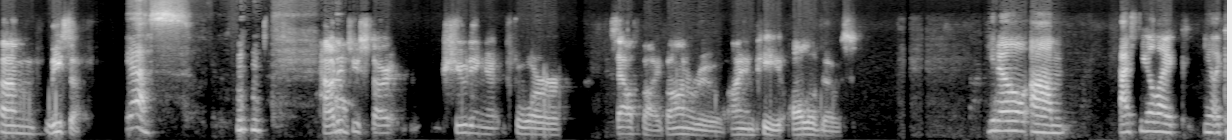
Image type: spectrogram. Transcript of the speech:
Um, Lisa. Yes. How did you start shooting for South by, Bonnaroo, IMP, all of those? You know, um, I feel like you know, like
